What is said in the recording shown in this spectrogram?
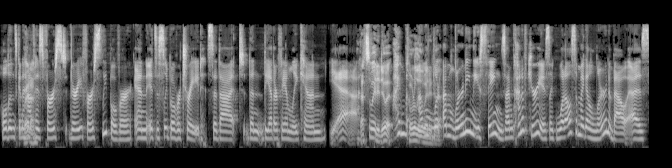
Holden's going right to have on. his first, very first sleepover, and it's a sleepover trade, so that then the other family can, yeah, that's the way to do it. I'm totally I'm the way to do it. I'm learning these things. I'm kind of curious, like, what else am I going to learn about as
